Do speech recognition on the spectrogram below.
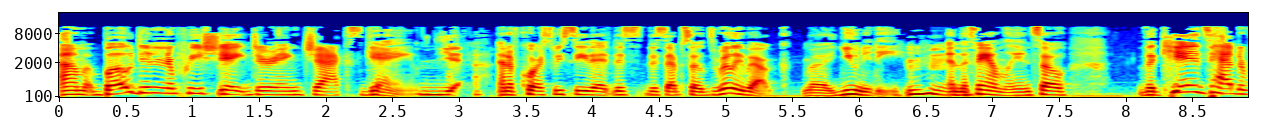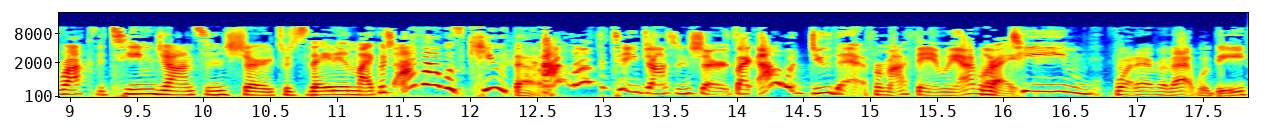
um, Bo didn't appreciate during Jack's game. Yeah. And of course, we see that this this episode's really about uh, unity Mm-hmm. in the family, and so the kids had to rock the Team Johnson shirts, which they didn't like, which I thought was cute though. I love the Team Johnson shirts. Like I would do that for my family. Be like Right. team whatever that would be,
